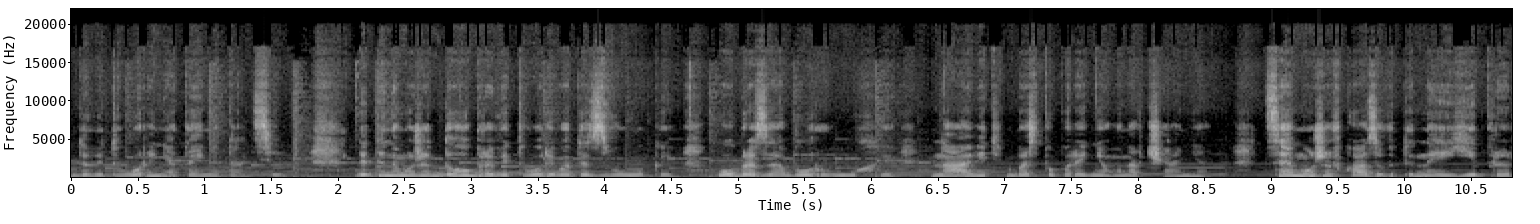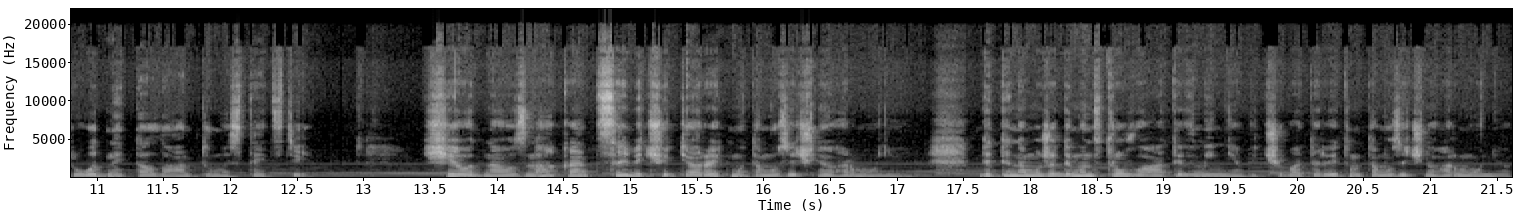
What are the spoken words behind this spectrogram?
до відтворення та імітації. Дитина може добре відтворювати звуки, образи або рухи, навіть без попереднього навчання. Це може вказувати на її природний талант у мистецтві. Ще одна ознака це відчуття ритму та музичної гармонії. Дитина може демонструвати вміння відчувати ритм та музичну гармонію,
